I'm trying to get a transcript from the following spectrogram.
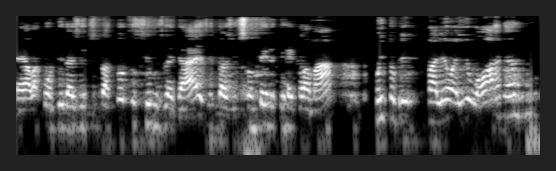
Ela convida a gente para todos os filmes legais, então a gente não tem o que reclamar. Muito obrigado. Valeu aí, Warner.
